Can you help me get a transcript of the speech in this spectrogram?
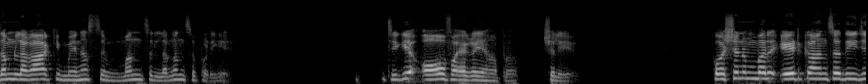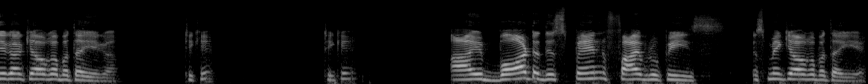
दम लगा कि मेहनत से, मन से, लगन से पढ़िए। ठीक है ऑफ़ आएगा यहाँ पर। चलिए। क्वेश्चन नंबर एट का आंसर दीजिएगा, क्या होगा बताइएगा। ठीक है? ठीक है? I bought this pen five rupees इसमें क्या होगा बताइए।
